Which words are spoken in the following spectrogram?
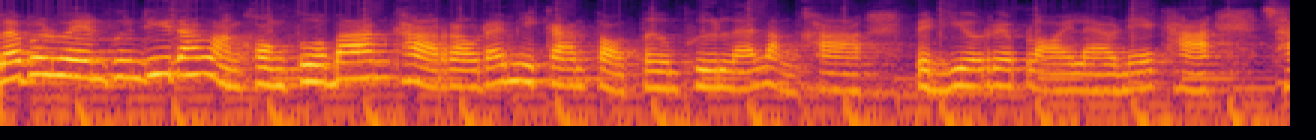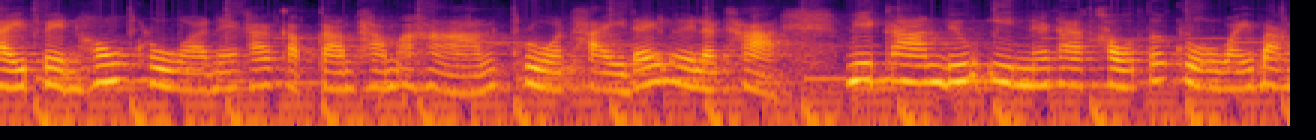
และบริเวณพื้นที่ด้านหลังของตัวบ้านค่ะ เราได้มีการต่อเติมพื้นและหลังคา เป็นที่เรียบร้อยแล้วนะคะ ใช้เป็นห้องครัวนะคะ กับการทำอาหารครัวไทยได้เลยละค่ะ มีการบิวอินนะคะเคาน์เตอร์ครัวไว้บาง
